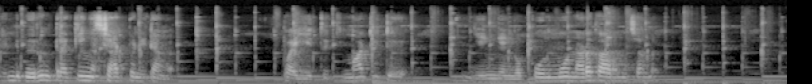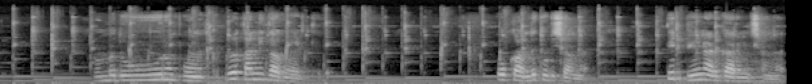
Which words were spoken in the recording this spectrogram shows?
ரெண்டு பேரும் ட்ரக்கிங்கை ஸ்டார்ட் பண்ணிட்டாங்க. பைய தூக்கி மாட்டிட்டு எங்கெங்க போகணுமோ நடக்க ஆரம்பிச்சாங்க. ரொம்ப தூரம் போனதுக்கப்புறம் தண்ணி தாகம் எடுத்தது. உட்காந்து குடிச்சாங்க. திருப்பியும் நடக்க ஆரம்பிச்சாங்க.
